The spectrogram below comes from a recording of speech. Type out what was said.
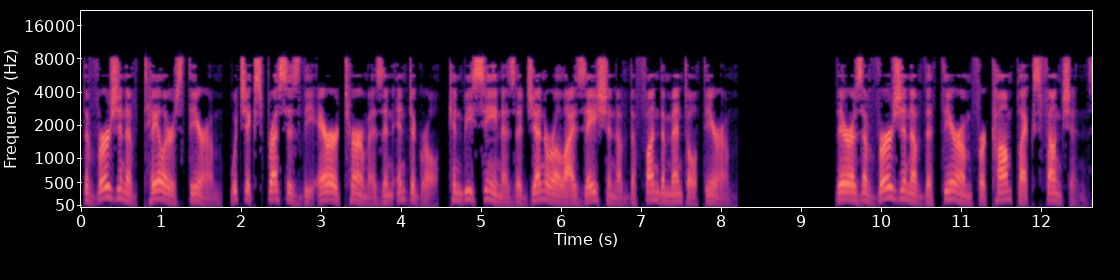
the version of Taylor's theorem, which expresses the error term as an integral, can be seen as a generalization of the fundamental theorem. There is a version of the theorem for complex functions.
